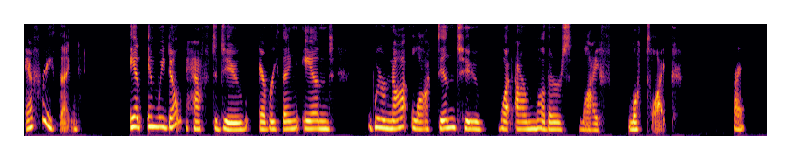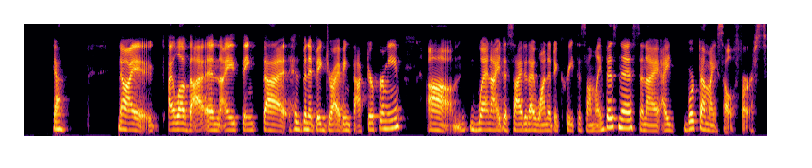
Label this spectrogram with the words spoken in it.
everything. And, and we don't have to do everything. And we're not locked into what our mother's life looked like. Right. Yeah. No, I I love that and I think that has been a big driving factor for me. Um, when I decided I wanted to create this online business and I, I worked on myself first.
